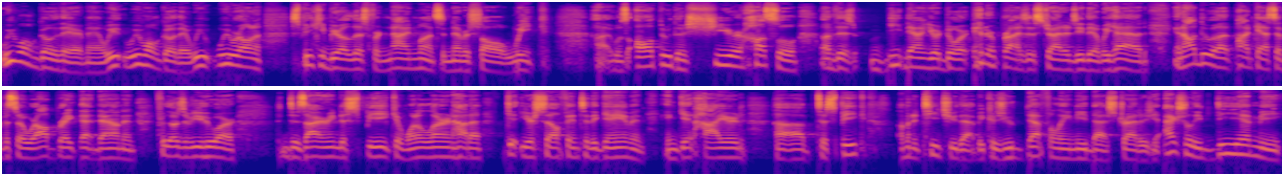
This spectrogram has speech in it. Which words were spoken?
we won't go there, man. We, we won't go there. We, we were on a speaking bureau list for nine months and never saw a wink. Uh, it was all through the sheer hustle of this beat down your door enterprises strategy that we had. And I'll do a podcast episode where I'll break that down. And for those of you who are desiring to speak and want to learn how to get yourself into the game and, and get hired uh, to speak, I'm going to teach you that because you definitely need that strategy. Actually, DM me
